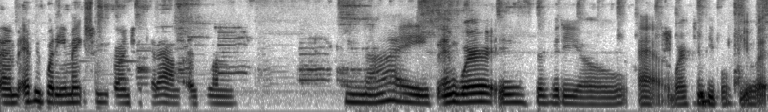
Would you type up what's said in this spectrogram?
um, everybody, make sure you go and check it out as well. Nice. And where is the video at? Where can people view it?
